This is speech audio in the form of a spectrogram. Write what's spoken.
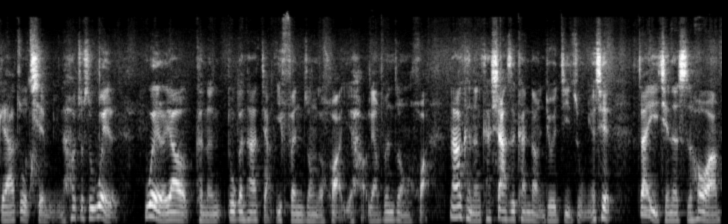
给他做签名，然后就是为了为了要可能多跟他讲一分钟的话也好，两分钟的话，那他可能看下次看到你就会记住你，而且在以前的时候啊。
